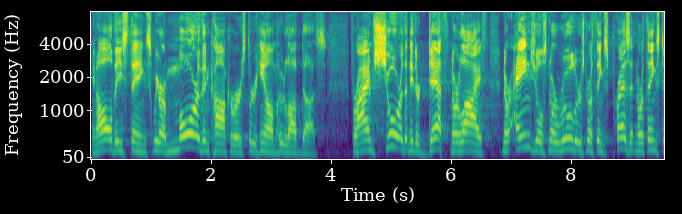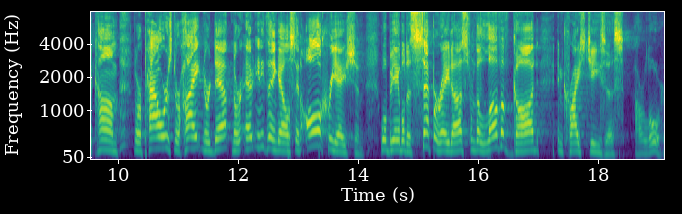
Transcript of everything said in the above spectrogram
In all these things, we are more than conquerors through him who loved us. For I am sure that neither death nor life, nor angels nor rulers, nor things present, nor things to come, nor powers, nor height, nor depth, nor anything else in all creation will be able to separate us from the love of God in Christ Jesus our Lord.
